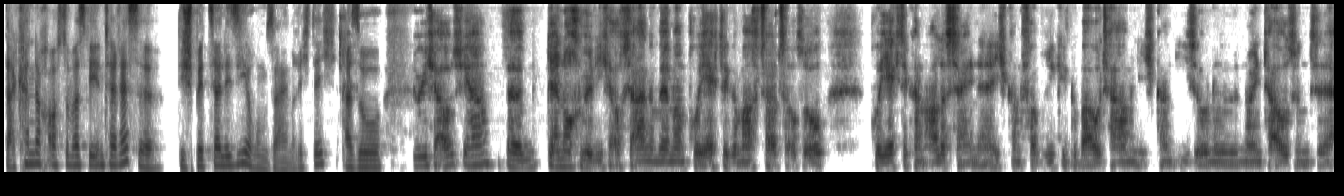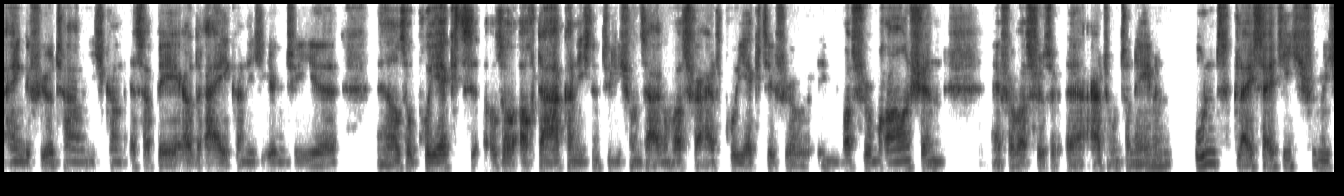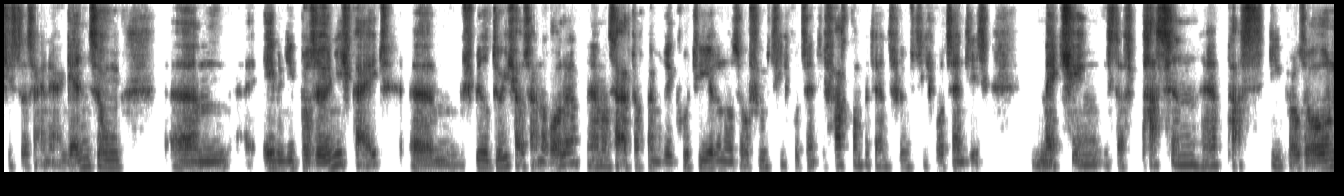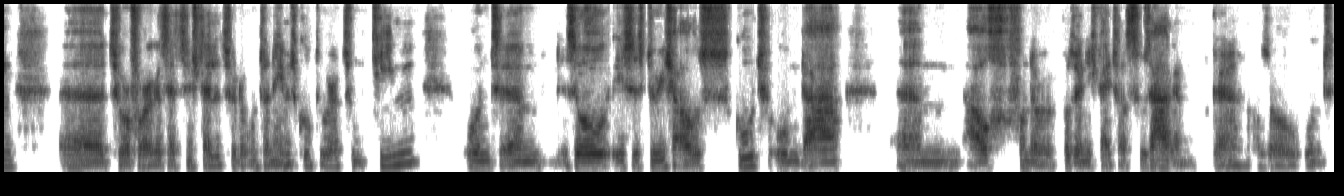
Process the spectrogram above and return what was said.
da kann doch auch sowas wie Interesse die Spezialisierung sein, richtig? Also durchaus ja. Ähm, dennoch würde ich auch sagen, wenn man Projekte gemacht hat, also Projekte kann alles sein. Ne? Ich kann Fabriken gebaut haben, ich kann ISO 9000 äh, eingeführt haben, ich kann SAP R3, kann ich irgendwie, äh, also Projekt, also auch da kann ich natürlich schon sagen, was für Art Projekte, für in was für Branchen, äh, für was für Art Unternehmen. Und gleichzeitig, für mich ist das eine Ergänzung, ähm, eben die Persönlichkeit ähm, spielt durchaus eine Rolle. Ja, man sagt auch beim Rekrutieren, also 50 Prozent ist Fachkompetenz, 50 Prozent ist Matching, ist das Passen, ja, passt die Person äh, zur vorgesetzten Stelle, zu der Unternehmenskultur, zum Team. Und ähm, so ist es durchaus gut, um da ähm, auch von der Persönlichkeit was zu sagen. Gell? Also und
